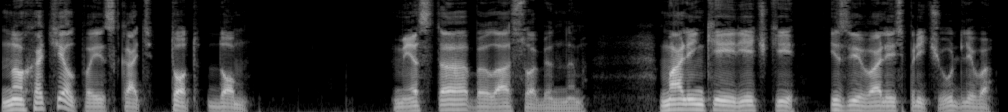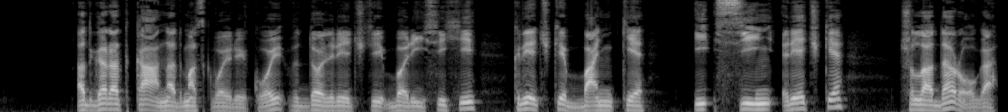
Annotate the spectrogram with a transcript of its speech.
но хотел поискать тот дом. Место было особенным. Маленькие речки извивались причудливо. От городка над Москвой-рекой вдоль речки Борисихи к речке Баньке и Синь-речке шла дорога.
